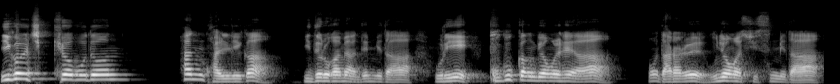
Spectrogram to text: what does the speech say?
이걸 지켜보던 한 관리가 이대로 가면 안 됩니다. 우리 부국강병을 해야 어, 나라를 운영할 수 있습니다.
